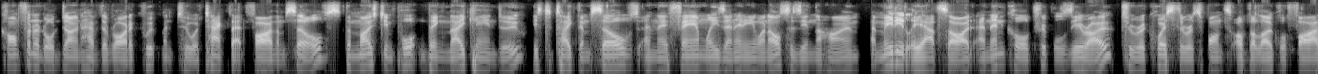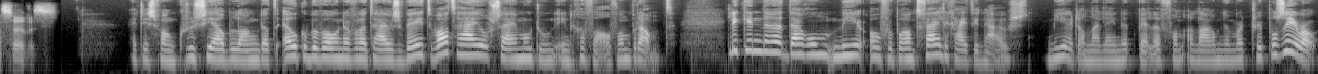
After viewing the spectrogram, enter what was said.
confident or don't have the right equipment to attack that fire themselves, the most important thing they can do is to take themselves and their families and anyone else is in the home immediately outside and then call triple zero to request the response of the local fire service. Het is van cruciaal belang dat elke bewoner van het huis weet wat hij of zij moet doen in geval van brand. Leer kinderen daarom meer over brandveiligheid in huis, meer dan alleen het bellen van alarmnummer 000.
